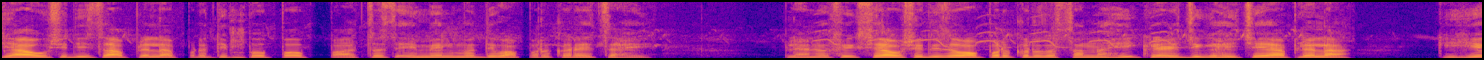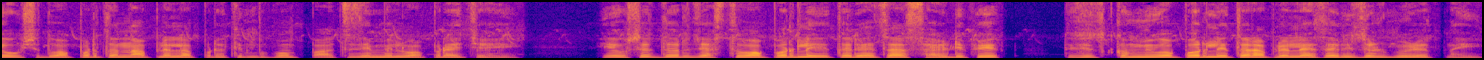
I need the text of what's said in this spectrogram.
या औषधीचा आपल्याला प्रतिपंप पाचच एम एलमध्ये वापर करायचा आहे. प्लॅनोफिक्स या औषधीचा वापर करत असताना ही काळजी घ्यायची आहे आपल्याला की हे औषध वापरताना आपल्याला प्रतिपंप पाचच एम एल वापरायचे आहे. हे औषध जर जास्त वापरले तर याचा साईड इफेक्ट तसेच कमी वापरले तर आपल्याला याचा रिझल्ट मिळत नाही.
